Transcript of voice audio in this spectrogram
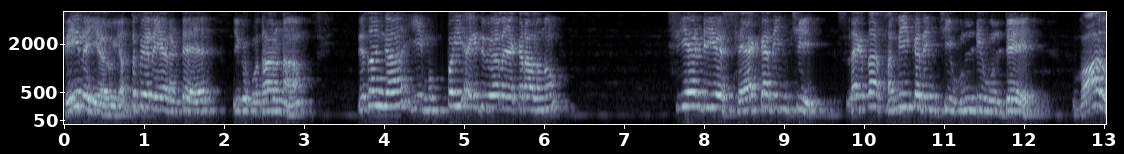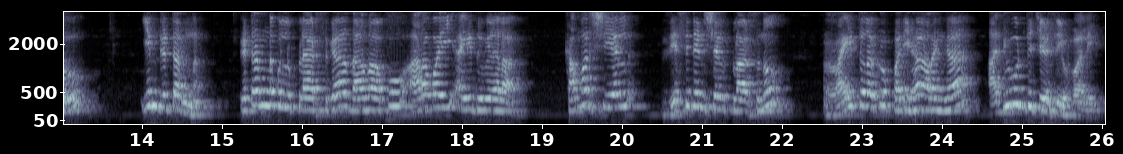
ఫెయిల్ అయ్యారు. ఎంత ఫెయిల్ అయ్యారంటే మీకు ఒక ఉదాహరణ. నిజంగా ఈ ముప్పై ఐదు వేల ఎకరాలను సిఆర్డిఏ సేకరించి లేదా సమీకరించి ఉండి ఉంటే వారు ఇన్ రిటర్న్ రిటర్నబుల్ ప్లాట్స్గా దాదాపు అరవై ఐదు వేల కమర్షియల్ రెసిడెన్షియల్ ప్లాట్స్ను రైతులకు పరిహారంగా అభివృద్ధి చేసి ఇవ్వాలి.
